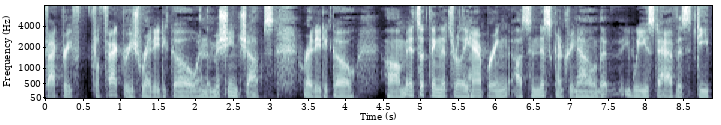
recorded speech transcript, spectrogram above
factory factories ready to go and the machine shops ready to go. Um, it's a thing that's really hampering us in this country now that we used to have this deep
